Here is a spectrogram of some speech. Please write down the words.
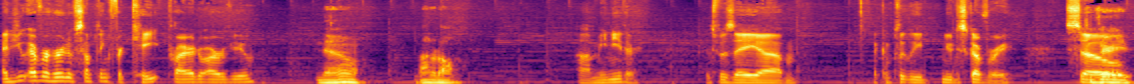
had you ever heard of something for Kate prior to our review? No, not at all. Uh, me neither. This was a um, a completely new discovery. It's So a very,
